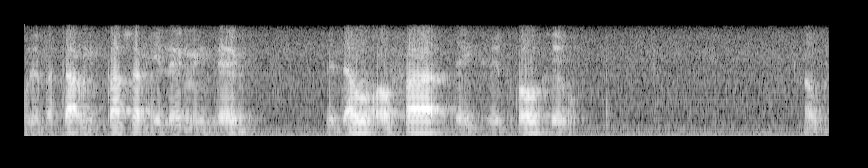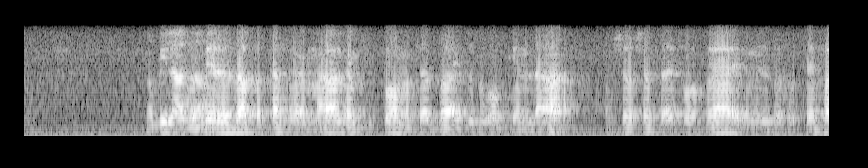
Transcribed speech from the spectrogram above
ולבשר מספר שם אילם מאילם, ודאו עופה דאית ודרור חירו. רבי אלעזר. רבי אלעזר פתח ואמר, גם ציפור מצא בית ודרור כן לה, אשר שתה אפרוחיה את מזבחותיך,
